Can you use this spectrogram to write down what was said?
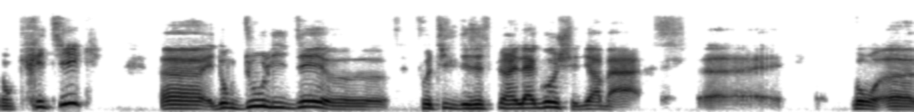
donc critique, euh, et donc d'où l'idée, euh, faut-il désespérer la gauche et dire, bah, euh, bon, euh,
